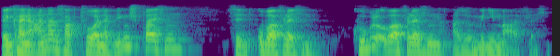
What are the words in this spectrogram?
Wenn keine anderen Faktoren dagegen sprechen, sind Oberflächen Kugeloberflächen, also Minimalflächen.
